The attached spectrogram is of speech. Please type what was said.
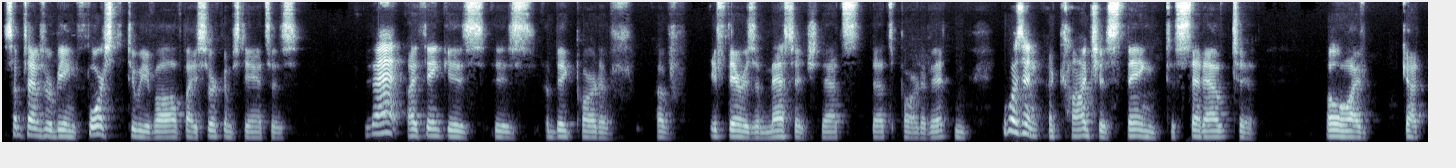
sometimes we're being forced to evolve by circumstances. That I think is is a big part of of if there is a message, that's that's part of it. And it wasn't a conscious thing to set out to oh, I've got,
